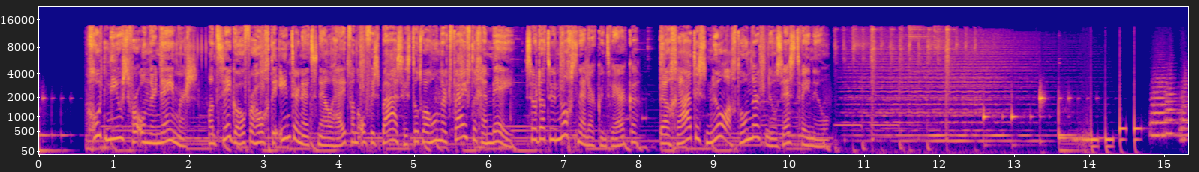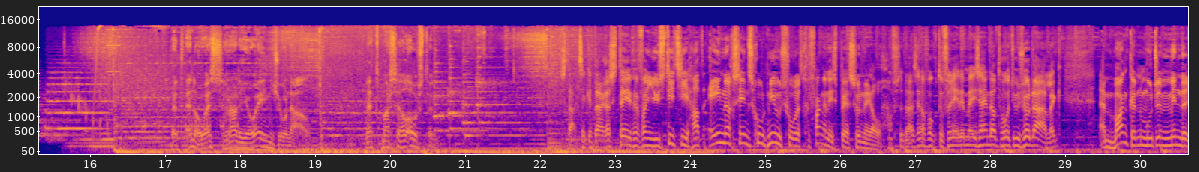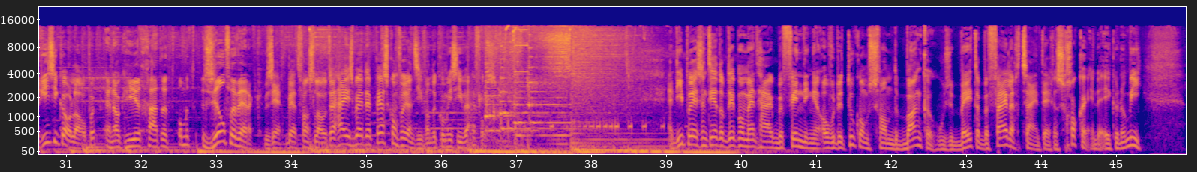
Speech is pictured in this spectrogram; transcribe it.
Goed nieuws voor ondernemers. Want Ziggo verhoogt de internetsnelheid van Office Basis tot wel 150 MB. Zodat u nog sneller kunt werken. Bel gratis 0800 0620. Het NOS Radio 1-journaal. Met Marcel Oosten. Staatssecretaris Steven van Justitie had enigszins goed nieuws voor het gevangenispersoneel. Of ze daar zelf ook tevreden mee zijn, dat hoort u zo dadelijk. En banken moeten minder risico lopen. En ook hier gaat het om het zilverwerk. Zegt Bert van Sloten. Hij is bij de persconferentie van de commissie Wijfels. En die presenteert op dit moment haar bevindingen over de toekomst van de banken. Hoe ze beter beveiligd zijn tegen schokken in de economie.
